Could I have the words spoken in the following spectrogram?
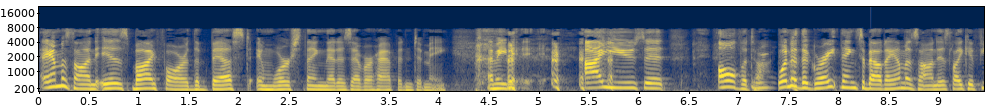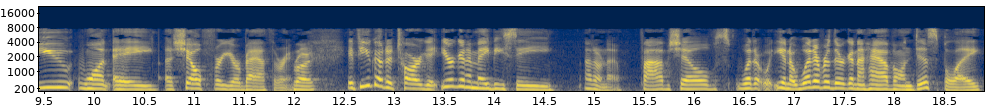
Amazon is by far the best and worst thing that has ever happened to me. I mean, I use it all the time. One of the great things about Amazon is like if you want a, a shelf for your bathroom. Right. If you go to Target, you're going to maybe see I don't know, five shelves, what you know, whatever they're going to have on display,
